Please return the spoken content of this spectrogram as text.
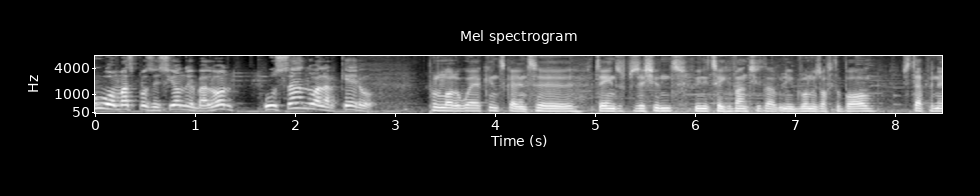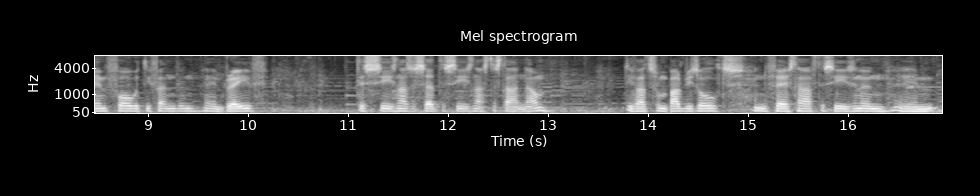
Hubo más posesión del balón usando al arquero. Put a lot of work in to into dangerous positions. We need to take advantage of that. We need runners off the ball, stepping in, forward defending, and brave. This season, as I said, the season has to start now. They've had some bad results in the first half of the season, and um,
